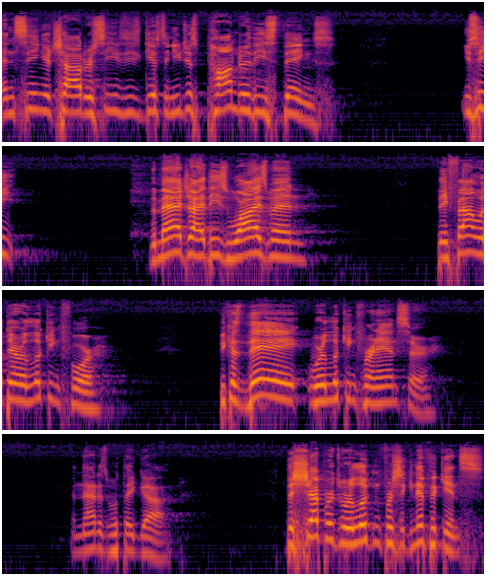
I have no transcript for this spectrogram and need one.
And seeing your child receive these gifts, and you just ponder these things. You see, the Magi, these wise men, they found what they were looking for because they were looking for an answer. And that is what they got. The shepherds were looking for significance.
